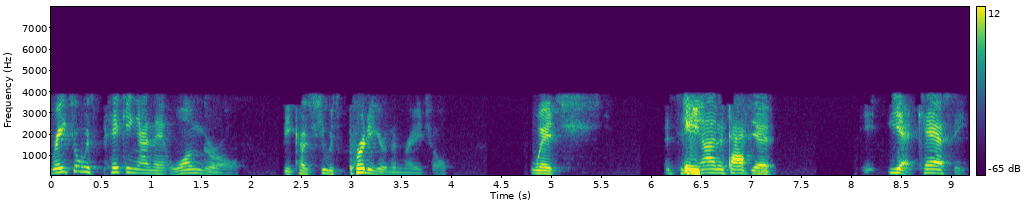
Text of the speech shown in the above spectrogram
Rachel was picking on that one girl because she was prettier than Rachel, which to be honest Cassie. with you, yeah, Cassie.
